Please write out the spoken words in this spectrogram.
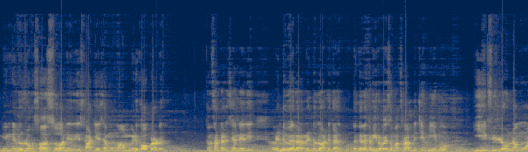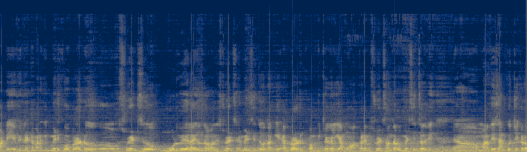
మేము నెల్లూరులో ఒక సదస్సు అనేది స్టార్ట్ చేశాము. మా మెడికోపరాడ్ కన్సల్టెన్సీ అనేది రెండు వేల రెండులో అంటే దగ్గర దగ్గర ఇరవై సంవత్సరాల నుంచి మేము ఈ ఫీల్డ్లో ఉన్నాము. అంటే ఏ ఫీల్డ్ అంటే మనకి మెడికల్ అబ్రాడ్ స్టూడెంట్స్ మూడు వేల ఐదు వందల మంది స్టూడెంట్స్ని మెడిసిన్ చదువుతాకి అబ్రాడ్కి పంపించగలిగాము. అక్కడ స్టూడెంట్స్ అందరూ మెడిసిన్ చదివి మన దేశానికి వచ్చి ఇక్కడ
